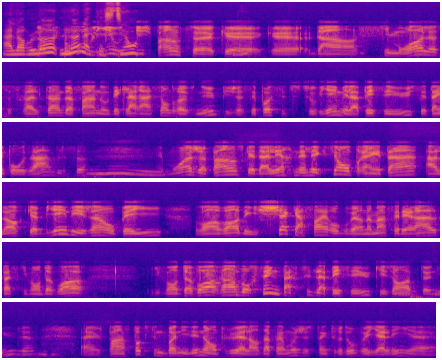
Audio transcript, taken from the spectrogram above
Alors là, là, la question. je pense euh, que, que dans six mois, là, ce sera le temps de faire nos déclarations de revenus. Puis je sais pas si tu te souviens, mais la PCU, c'est imposable, ça. Mm-hmm. Et moi, je pense que d'aller en élection au printemps, alors que bien des gens au pays vont avoir des chèques à faire au gouvernement fédéral parce qu'ils vont devoir ils vont devoir rembourser une partie de la PCU qu'ils ont obtenue. Là. Euh, je pense pas que c'est une bonne idée non plus. Alors d'après moi, Justin Trudeau veut y aller. Euh,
